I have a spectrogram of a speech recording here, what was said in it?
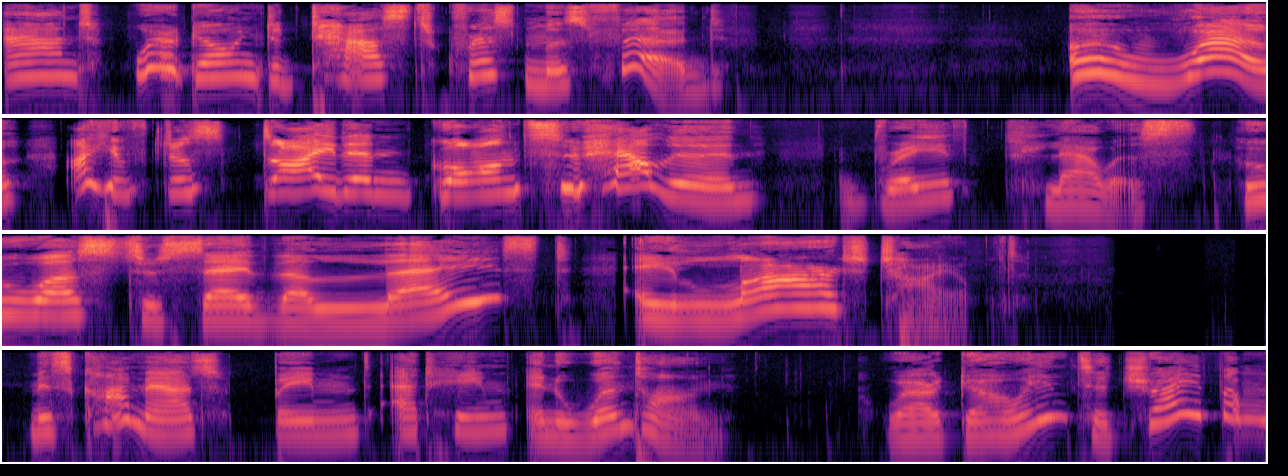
And We're going to test Christmas food. Oh, wow! I have just died and gone to heaven, breathed Claus, who was, to say the least, a large child. Miss Comet beamed at him and went on. We're going to try some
